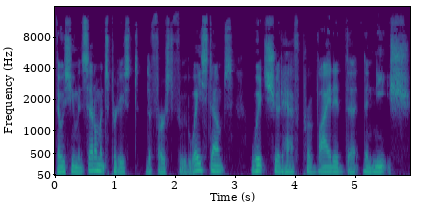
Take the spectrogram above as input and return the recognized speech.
Those human settlements produced the first food waste dumps, which should have provided the, the niche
